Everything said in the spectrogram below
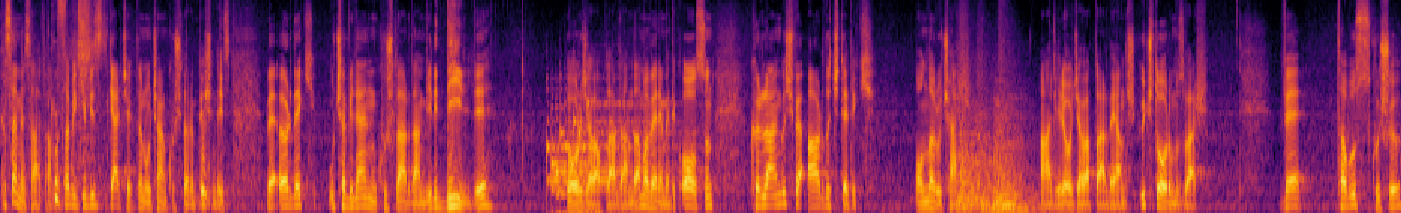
Kısa mesafe ama Kısa. tabii ki biz gerçekten uçan kuşların peşindeyiz. Ve ördek uçabilen kuşlardan biri değildi. Doğru cevaplardan da ama veremedik. Olsun. Kırlangıç ve ardıç dedik. Onlar uçar. Haliyle o cevaplar da yanlış. Üç doğrumuz var. Ve tavus kuşu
